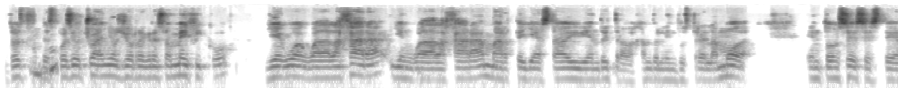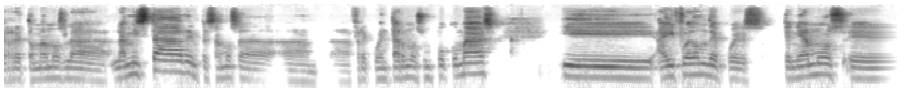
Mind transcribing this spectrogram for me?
Entonces, después de ocho años yo regreso a México, llego a Guadalajara y en Guadalajara Marte ya estaba viviendo y trabajando en la industria de la moda. Entonces, este, retomamos la, amistad, empezamos a, frecuentarnos un poco más y ahí fue donde pues teníamos... Eh,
